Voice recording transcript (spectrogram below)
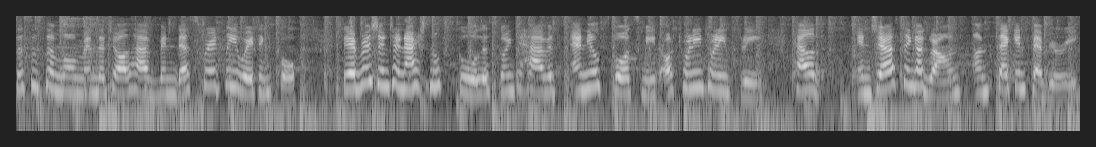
this is the moment that you all have been desperately waiting for. Daybridge International School is going to have its annual sports meet of 2023 held in Jayasinghe grounds on 2nd February.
